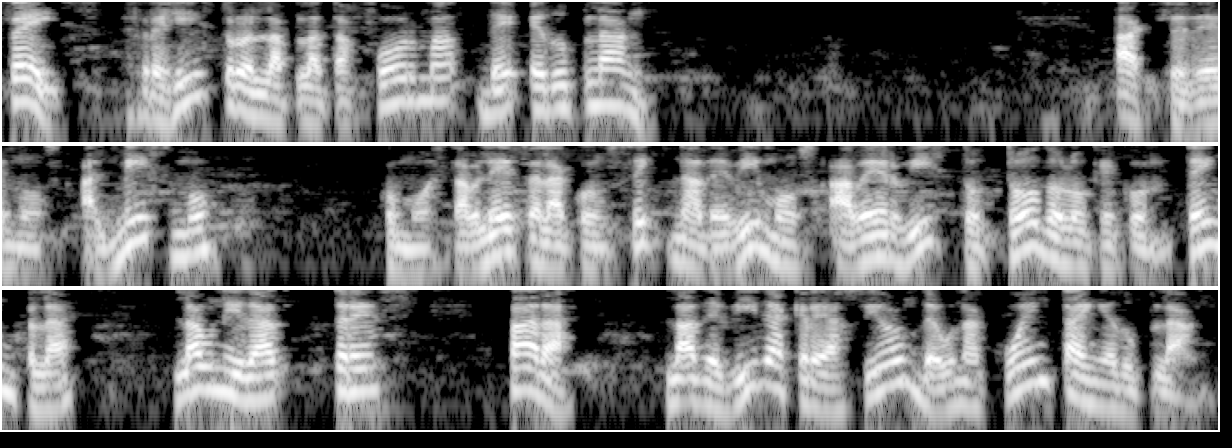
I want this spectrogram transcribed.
6. Registro en la plataforma de EduPlan. Accedemos al mismo. Como establece la consigna, debimos haber visto todo lo que contempla la unidad 3 para la debida creación de una cuenta en EduPlan.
